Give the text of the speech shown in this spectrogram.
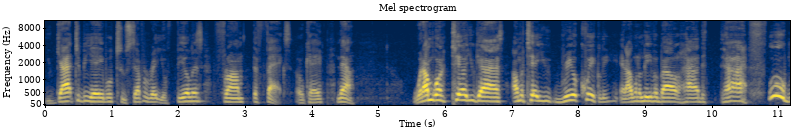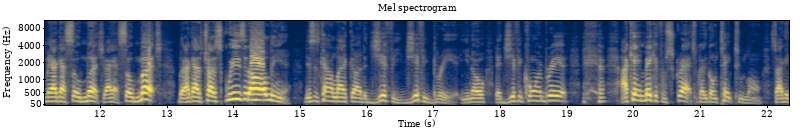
You got to be able to separate your feelings from the facts. Okay? Now, what I'm going to tell you guys, I'm going to tell you real quickly, and I want to leave about how, the, ah, ooh, man, I got so much. I got so much, but I got to try to squeeze it all in. This is kind of like uh, the Jiffy, Jiffy bread, you know, that Jiffy cornbread. I can't make it from scratch because it's gonna take too long. So I,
